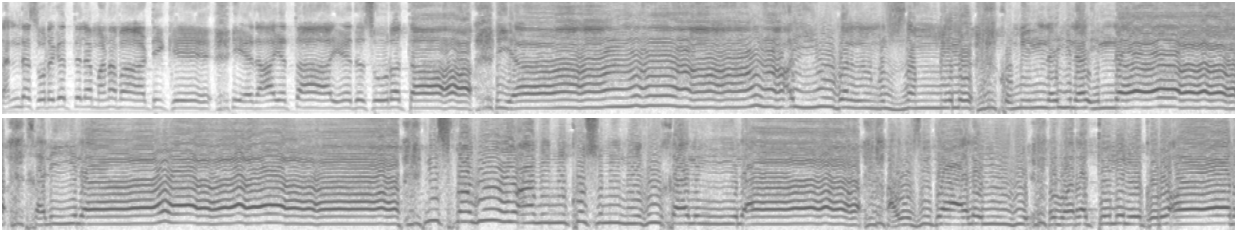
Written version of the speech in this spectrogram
തന്റെ സ്വർഗത്തിലെ മണവാട്ടിക്ക് ഏതായത്താ ഏത് സൂറത്താ يا أيها المزمل قم الليل إلا خليلا نصفه أو انقص منه خليلا أو زد عليه ورتل القرآن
